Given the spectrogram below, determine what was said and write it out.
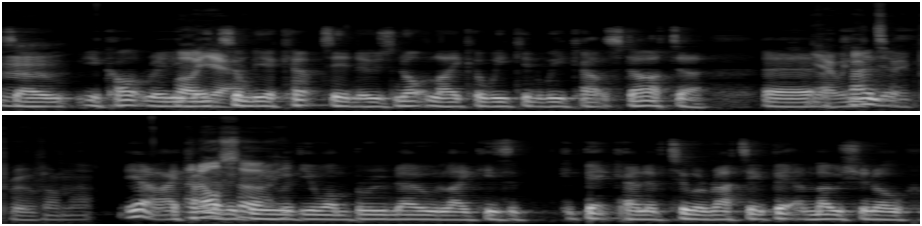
Mm. So you can't really well, make yeah. somebody a captain who's not like a week in week out starter. Uh, yeah, we need to improve on that. Yeah, I kind of agree with you on Bruno. Like he's a bit kind of too erratic, bit emotional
